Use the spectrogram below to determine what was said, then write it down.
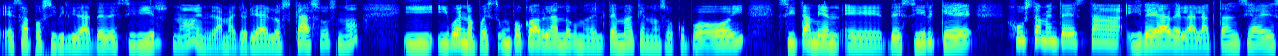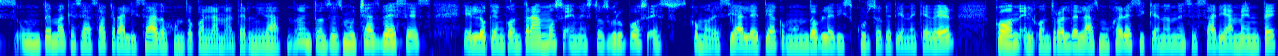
esa posibilidad de decidir, ¿no? En la mayoría de los casos, ¿no? Y, y bueno, pues un poco hablando como del tema que nos ocupó hoy, sí también eh, decir que justamente esta idea de la lactancia es un tema que se ha sacralizado junto con la maternidad, ¿no? Entonces muchas veces el lo que encontramos en estos grupos es, como decía Letia, como un doble discurso que tiene que ver con el control de las mujeres y que no necesariamente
